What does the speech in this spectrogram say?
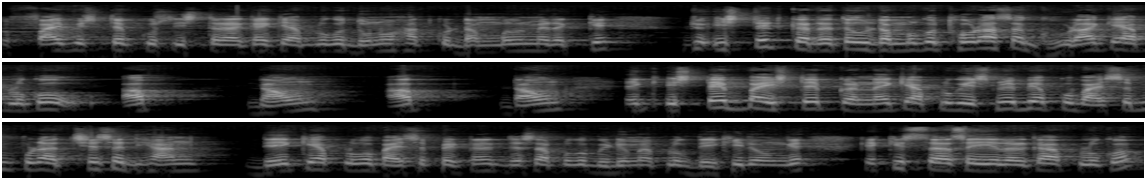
तो फाइव स्टेप कुछ इस तरह का कि आप लोग को दोनों हाथ को डंबल में रख के जो स्ट्रेट कर रहे थे, उस डंबल को थोड़ा सा घुरा के आप लोग को अप डाउन अप डाउन एक स्टेप बाय स्टेप करना है कि आप लोग इसमें भी आपको बाइसेप में पूरा अच्छे से ध्यान दे के आप लोग को बाइसेप करना जैसे आप लोग को वीडियो में आप लोग देख ही रहोगे कि किस तरह से ये लड़का आप लोग को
